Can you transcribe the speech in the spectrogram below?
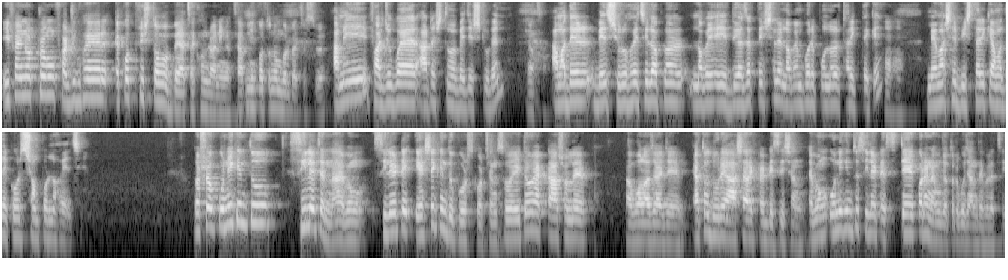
If I not wrong Farzuk ভাইয়ের একত্রিশতম ব্যাচ এখন রানিং আছে। আপনি কত নম্বর ব্যাচের স্টুডেন্ট আমি ফারজুক ভাইয়ের আঠাশতম বেজের স্টুডেন্ট আচ্ছা আমাদের বেজ শুরু হয়েছিল আপনার নবে দুই হাজার তেইশ সালে নভেম্বরের পনেরো তারিখ থেকে। মে মাসের বিশ তারিখে আমাদের কোর্স সম্পূর্ণ হয়েছে। দর্শক উনি কিন্তু সিলেটের না এবং সিলেটে এসে কিন্তু কোর্স করছেন। সো এটাও একটা আসলে বলা যায় যে এত দূরে আসার একটা ডিসিশন এবং উনি কিন্তু সিলেটে স্টে করেন আমি যতটুকু জানতে পেরেছি।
